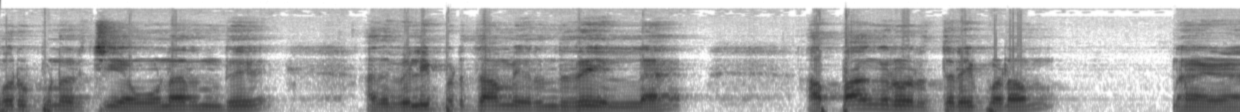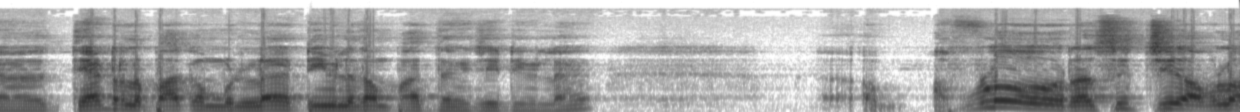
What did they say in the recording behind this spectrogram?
பொறுப்புணர்ச்சியை உணர்ந்து அதை வெளிப்படுத்தாமல் இருந்ததே இல்லை. அப்பாங்கிற ஒரு திரைப்படம் நான் தியேட்டரில் பார்க்க முடியல. டிவியில் தான் பார்த்தேன் விஜய் டிவியில் அவ்வளோ ரசித்து அவ்வளோ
